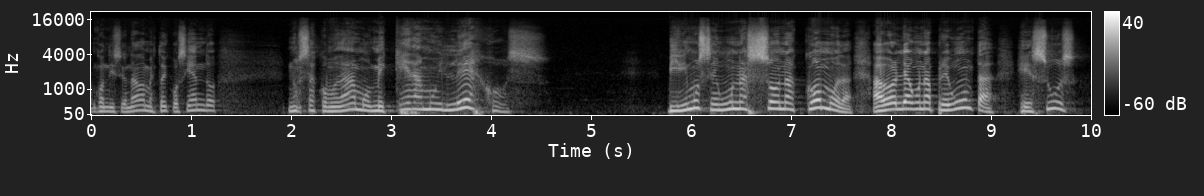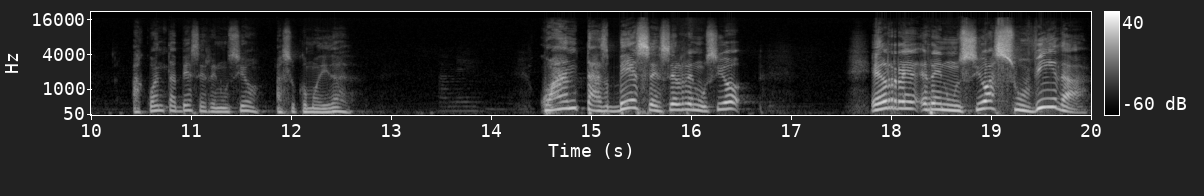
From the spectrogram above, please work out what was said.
acondicionado, me estoy cociendo. Nos acomodamos, me queda muy lejos. Vivimos en una zona cómoda. Ahora le hago una pregunta. Jesús, ¿a cuántas veces renunció a su comodidad? ¿Cuántas veces Él renunció? Él renunció a su vida.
